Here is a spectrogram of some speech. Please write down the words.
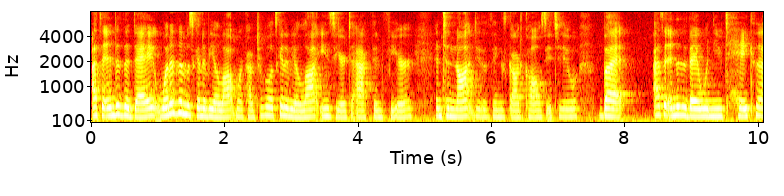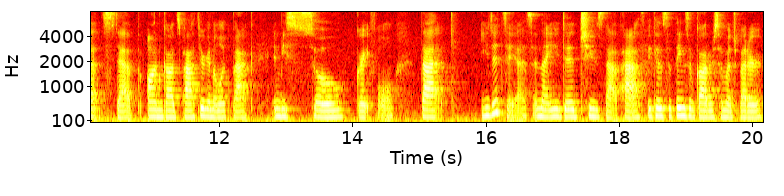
At the end of the day, one of them is going to be a lot more comfortable. It's going to be a lot easier to act in fear and to not do the things God calls you to. But at the end of the day, when you take that step on God's path, you're going to look back and be so grateful that you did say yes and that you did choose that path because the things of God are so much better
